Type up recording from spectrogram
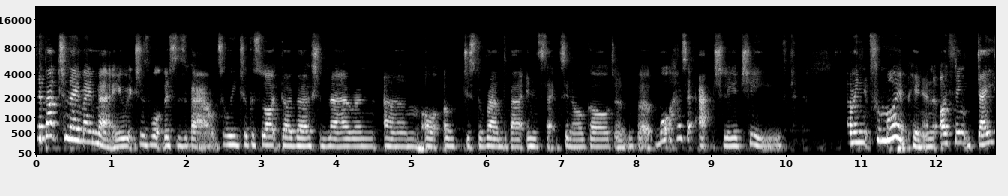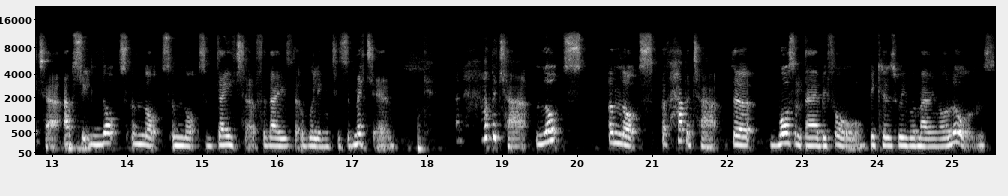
So back to No Mow May, which is what this is about. So we took a slight diversion there and um, or, or just a roundabout insects in our garden. But what has it actually achieved? I mean, from my opinion, I think data, absolutely lots and lots and lots of data for those that are willing to submit it. And habitat, lots and lots of habitat that wasn't there before because we were mowing our lawns.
